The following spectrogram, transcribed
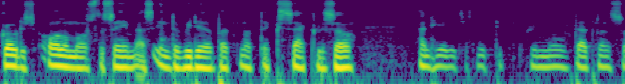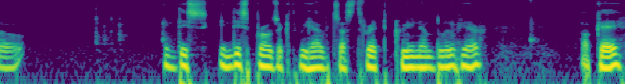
code is almost the same as in the video but not exactly so. And here we just need to remove that one. So in this in this project we have just red green and blue here. Okay.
